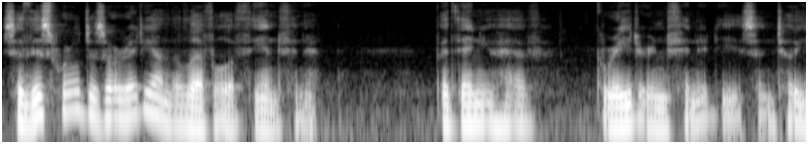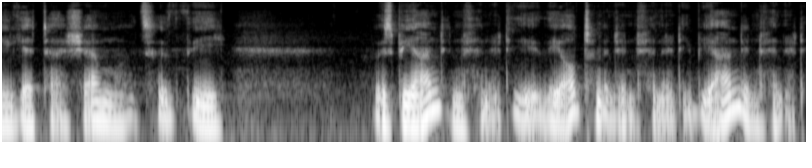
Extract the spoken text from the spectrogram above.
so this world is already on the level of the infinite. But then you have greater infinities until you get to Hashem, which is the was beyond infinity, the ultimate infinity, beyond infinity.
